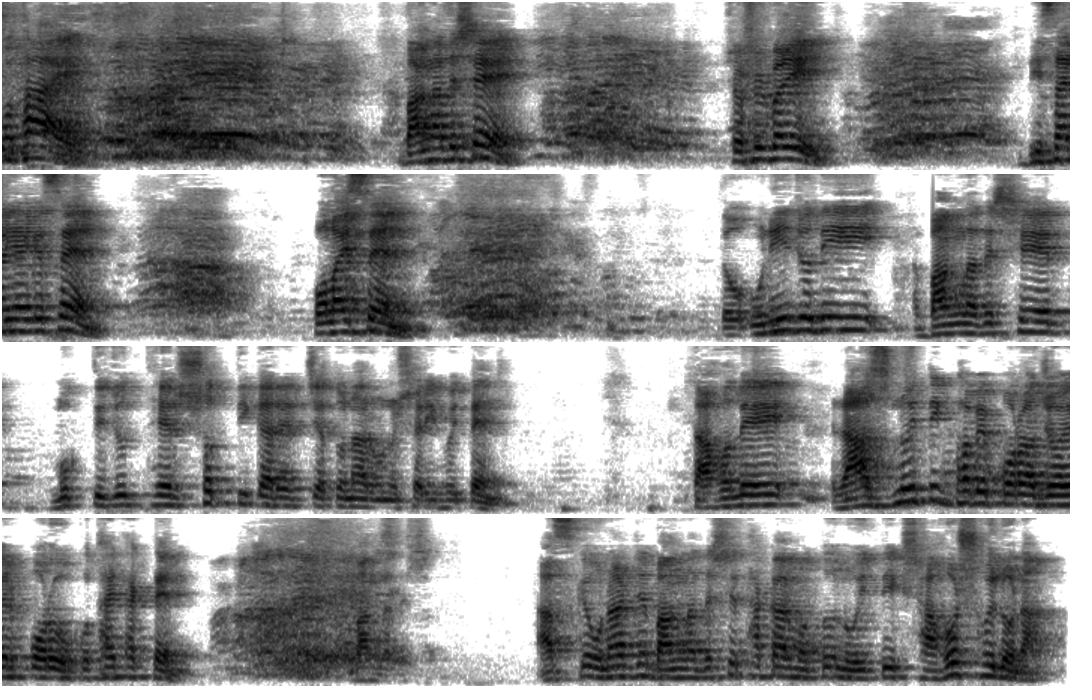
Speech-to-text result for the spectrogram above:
কোথায়? বাংলাদেশে? শ্বশুর বাড়ি ভিসা নিয়ে গেছেন? পলাইছেন? তো উনি যদি বাংলাদেশের মুক্তিযুদ্ধের সত্যিকারের চেতনার অনুসারী হইতেন, তাহলে রাজনৈতিকভাবে পরাজয়ের পরও কোথায় থাকতেন? বাংলাদেশে। আজকে ওনার যে বাংলাদেশে থাকার মতো নৈতিক সাহস হইল না।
